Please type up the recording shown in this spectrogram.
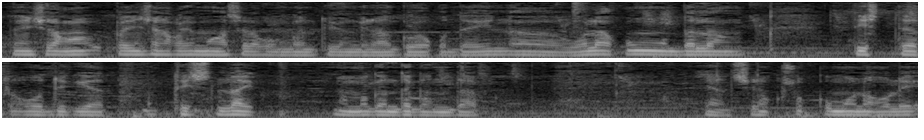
Pasensya na, pasensya na kayo mga sila kung ganito yung ginagawa ko dahil ah, wala akong dalang tester o di test light na maganda ganda yan sinuksok ko muna uli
